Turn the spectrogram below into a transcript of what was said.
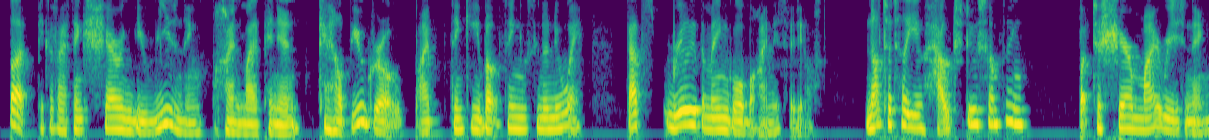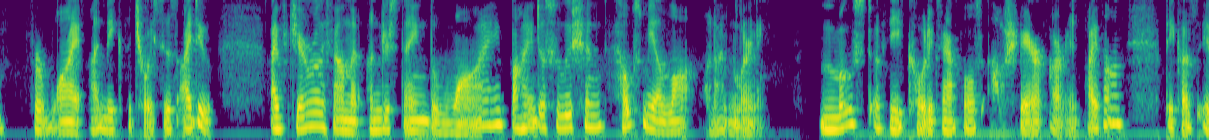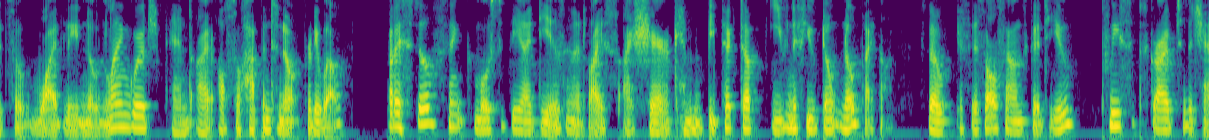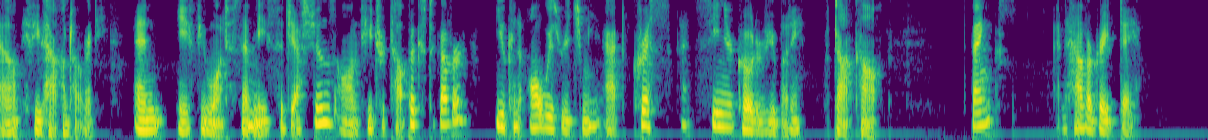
but because I think sharing the reasoning behind my opinion can help you grow by thinking about things in a new way. That's really the main goal behind these videos. Not to tell you how to do something, but to share my reasoning for why I make the choices I do. I've generally found that understanding the why behind a solution helps me a lot when I'm learning. Most of the code examples I'll share are in Python because it's a widely known language and I also happen to know it pretty well. But I still think most of the ideas and advice I share can be picked up even if you don't know Python. So if this all sounds good to you, please subscribe to the channel if you haven't already. And if you want to send me suggestions on future topics to cover, you can always reach me at chris at seniorcodereviewbuddy.com. Thanks, and have a great day.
